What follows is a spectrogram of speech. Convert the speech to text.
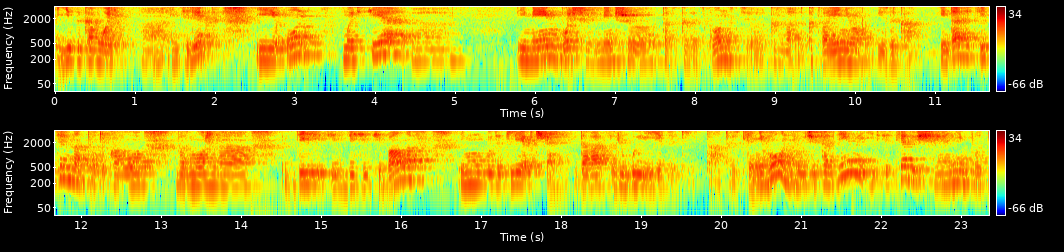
языковой интеллект, и он, мы все имеем большую или меньшую, так сказать, склонность к освоению языка. И да, действительно, тот, у кого, возможно, 10 из 10 баллов, ему будет легче даваться любые языки. Да, то есть для него он выучит один, и все следующие, они вот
